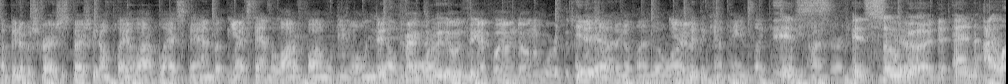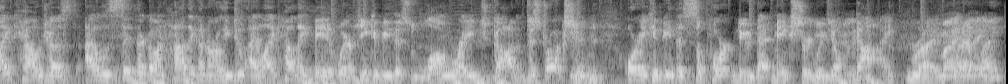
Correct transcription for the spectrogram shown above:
a bit of a stretch, especially if you don't play a lot of Last Stand. But Yeah. Last Stand's a lot of fun, which is only It's available practically for. the only thing I play on Dawn of War at this It point. is the only thing I play on Dawn. I Yeah. did the campaigns like forty It's, times already. it's so Yeah. good, and I like how just I was sitting there going, "How are they going to really do?" It? I like how they made it where he could be this long-range god of destruction, mm-hmm. or he can be this support dude that makes sure you Which is don't really- die. right. My- what I like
